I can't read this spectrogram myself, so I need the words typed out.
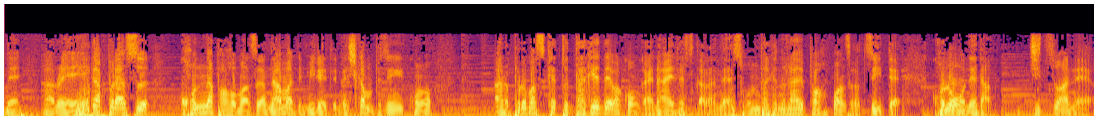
ね、あの、映画プラス、こんなパフォーマンスが生で見れてね、しかも別にこの、あの、プロバスケットだけでは今回ないですからね、そんだけのライブパフォーマンスがついて、このお値段、実はね、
